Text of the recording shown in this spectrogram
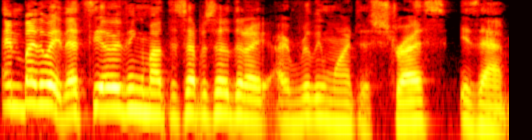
And by the way, that's the other thing about this episode that I, I really wanted to stress is that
